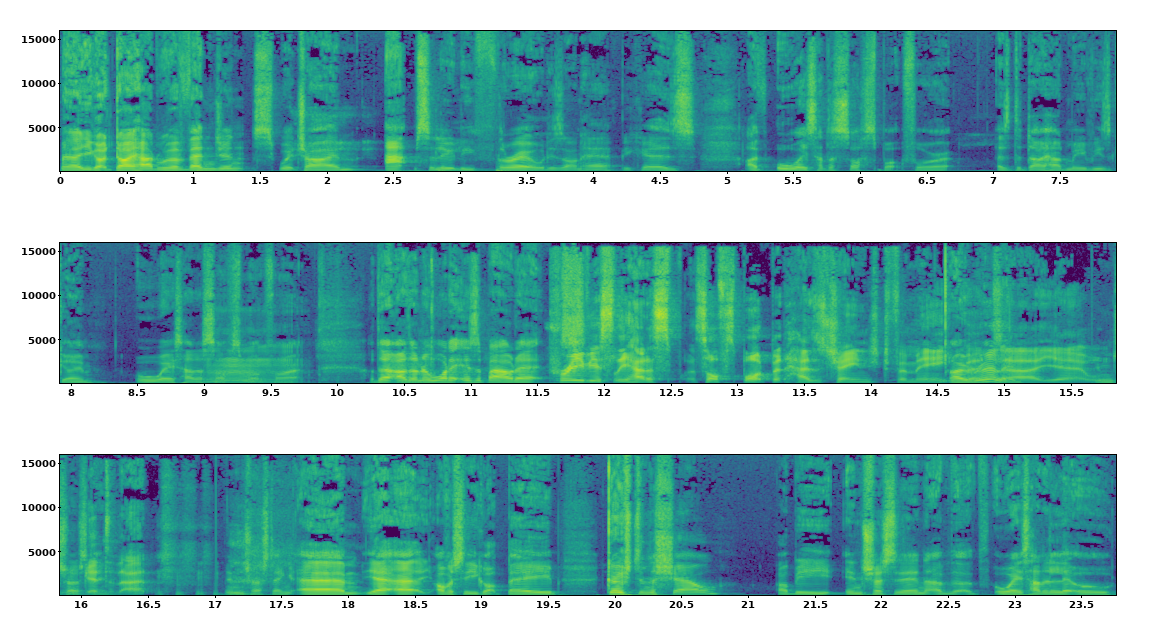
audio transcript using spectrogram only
Uh, you got Die Hard with a Vengeance, which I'm absolutely thrilled is on here because I've always had a soft spot for it as the Die Hard movies go. Always had a soft spot for it. I don't, I don't know what it is about it. previously had a soft spot, but has changed for me. Oh, But, really? Uh, yeah, we'll, we'll Interesting. get to that. Interesting. Um, yeah, uh, obviously you got Babe, Ghost in the Shell. I'll be interested in. I've, I've always had a little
